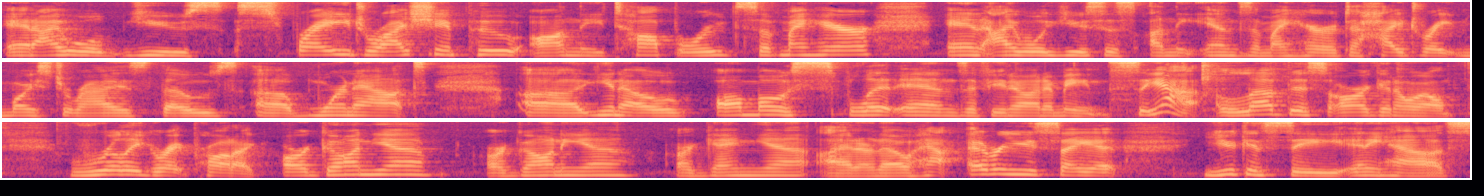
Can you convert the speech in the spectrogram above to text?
And I will use spray dry shampoo on the top roots of my hair. And I will use this on the ends of my hair to hydrate and moisturize those uh, worn out, uh, you know, almost split ends, if you know what I mean. So yeah, love this argan oil. Really great product. Argania, Argonia, Argania, I don't know. However you say it, you can see. Anyhow, it's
